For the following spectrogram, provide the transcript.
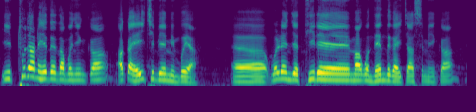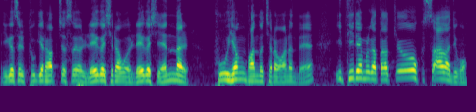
이 투자를 해야 되다 보니까 아까 HBM이 뭐야? 어, 원래 이제 디램하고 낸드가 있지 않습니까? 이것을 두 개를 합쳐서 레거시라고 레거시 옛날 구형 반도체라고 하는데 이 디램을 갖다가 쭉 쌓아가지고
